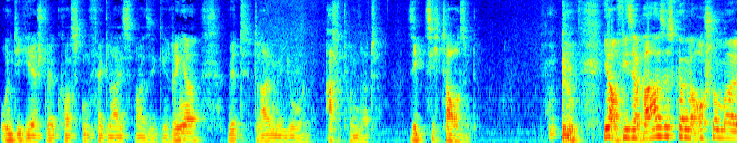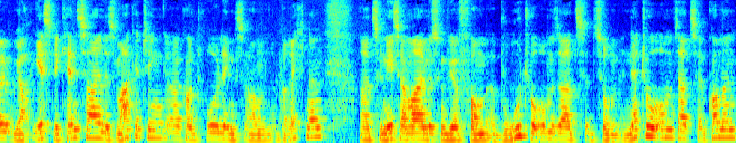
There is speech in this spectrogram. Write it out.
und die Herstellkosten vergleichsweise geringer mit 3.870.000. Ja, auf dieser Basis können wir auch schon mal ja, erste Kennzahlen des Marketing-Controllings ähm, berechnen. Äh, zunächst einmal müssen wir vom Bruttoumsatz zum Nettoumsatz kommen.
